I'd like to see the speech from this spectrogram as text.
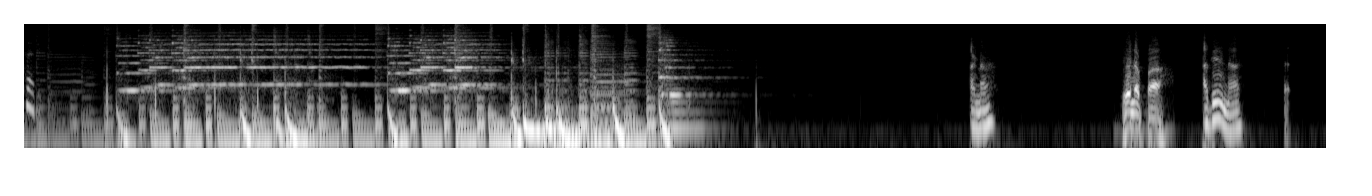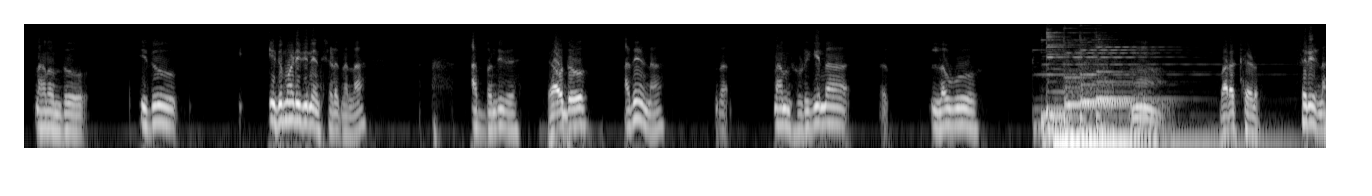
ಸರಿ. ಅಣ್ಣ? ಏನಪ್ಪ? ಅದೇ ಅಣ್ಣ ನಾನೊಂದು ಇದು ಇದು ಮಾಡಿದ್ದೀನಿ ಅಂತ ಹೇಳಿದ್ನಲ್ಲ ಅದು ಬಂದಿದೆ. ಯಾವುದು? ಅದೇ ಅಣ್ಣ ನನ್ನ ಹುಡುಗಿನ ಲವ್. ಹ್ಮ್ ಬರಕ್ ಹೇಳು. ಸರಿ ಅಣ್ಣ.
